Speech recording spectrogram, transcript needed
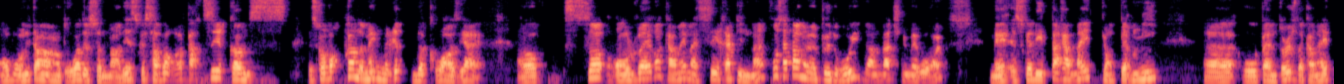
on, est en droit de se demander est-ce que ça va repartir comme. Est-ce qu'on va reprendre le même rythme de croisière? Alors, ça, on le verra quand même assez rapidement. Il faut s'attendre à un peu de rouille dans le match numéro un. Mais est-ce que les paramètres qui ont permis euh, aux Panthers de connaître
